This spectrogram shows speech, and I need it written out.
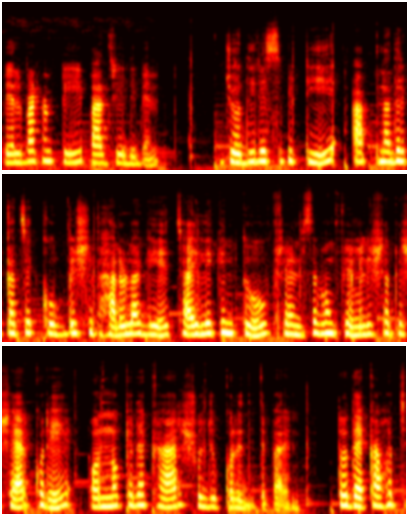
বেল বাটনটি বাজিয়ে দিবেন। যদি রেসিপিটি আপনাদের কাছে খুব বেশি ভালো লাগে, চাইলে কিন্তু ফ্রেন্ডস এবং ফ্যামিলির সাথে শেয়ার করে অন্যকে দেখার সুযোগ করে দিতে পারেন। তো দেখা হচ্ছে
